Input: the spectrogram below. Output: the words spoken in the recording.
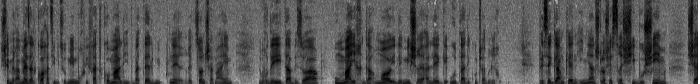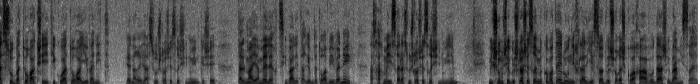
שמרמז על כוח הצמצומים וכפיפת קומה להתבטל מפני רצון שמיים, וכדאיתא בזוהר, ומייך גרמוי למישרי עלי גאותא דקודשא בריחו. וזה גם כן עניין 13 שיבושים שעשו בתורה כשהעתיקו התורה היוונית. כן, הרי עשו 13 שינויים כשתלמי המלך ציווה לתרגם את התורה ביוונית, אז חכמי ישראל עשו 13 שינויים, משום שב-13 מקומות אלו נכלל יסוד ושורש כוח העבודה שבעם ישראל.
